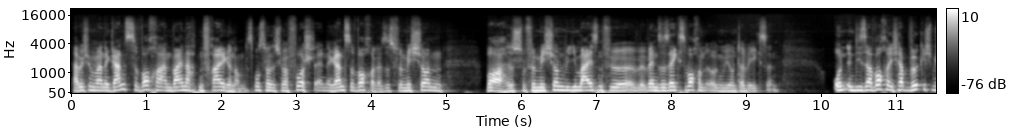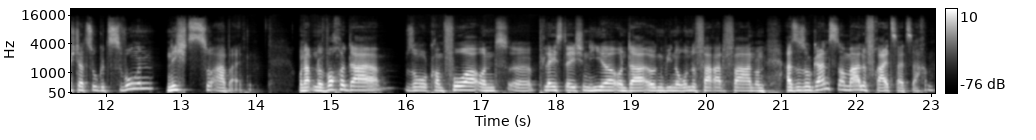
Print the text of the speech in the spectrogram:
Da habe ich mir mal eine ganze Woche an Weihnachten freigenommen. Das muss man sich mal vorstellen. Eine ganze Woche. Das ist für mich schon, boah, das ist für mich schon wie die meisten für, wenn sie sechs Wochen irgendwie unterwegs sind. Und in dieser Woche, ich habe wirklich mich dazu gezwungen, nichts zu arbeiten und habe eine Woche da so Komfort und äh, Playstation hier und da irgendwie eine Runde Fahrrad fahren und also so ganz normale Freizeitsachen.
